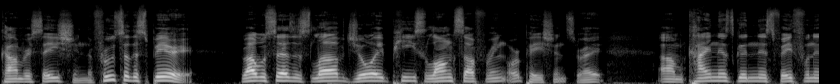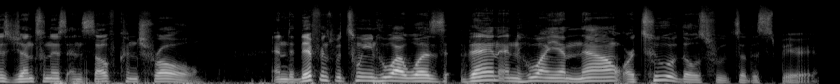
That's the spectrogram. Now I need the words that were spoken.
conversation. The fruits of the spirit. The Bible says it's love, joy, peace, long suffering, or patience, right? um, kindness, goodness, faithfulness, gentleness, and self control. And the difference between who I was then and who I am now are two of those fruits of the Spirit.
